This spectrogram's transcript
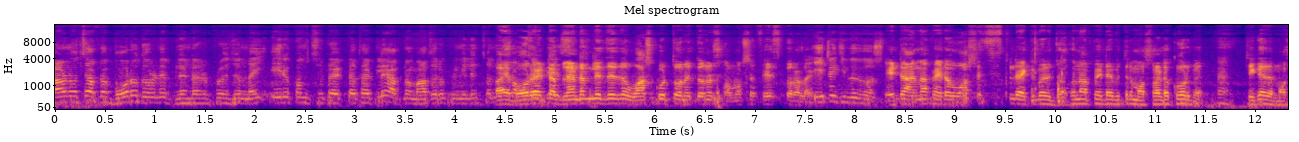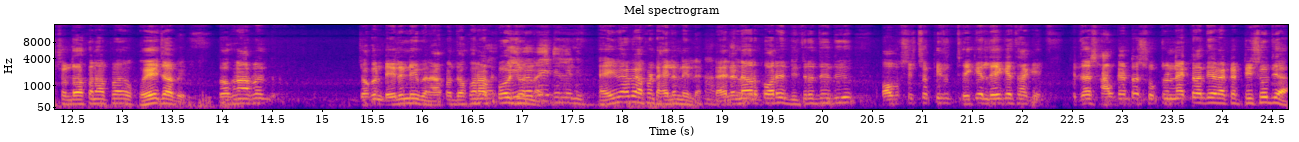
কারণ হচ্ছে আপনার বড় ধরনের ব্লেন্ডারের প্রয়োজন নাই। এরকম ছোট একটা থাকলে আপনার মাদারও ফ্যামিলির জন্য ভাই বড় একটা। ব্লেন্ডার যে ওয়াশ করতে অনেক ধরনের সমস্যা ফেস করা লাগে। এটা কীভাবে আসবে এটা আমি আপনার এটা ওয়াশের সিস্টেমটা একেবারে যখন আপনি এটার ভিতরে মশলাটা করবেন হ্যাঁ। ঠিক আছে? মশলাটা যখন আপনার হয়ে যাবে তখন আপনার যখন ঢেলে নেবেন আপনার যখন আর প্রয়োজন নাই। হ্যাঁ, এইভাবে আপনি ঢাইলে নিলেন। হ্যাঁ, ঢাইলে নেওয়ার পরে ভিতরে যদি অবশিষ্ট কিছু থেকে লেগে থাকে সেটা হালকা একটা শুকনো ন্যাকড়া দিয়ে একটা টিস্যু দিয়ে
